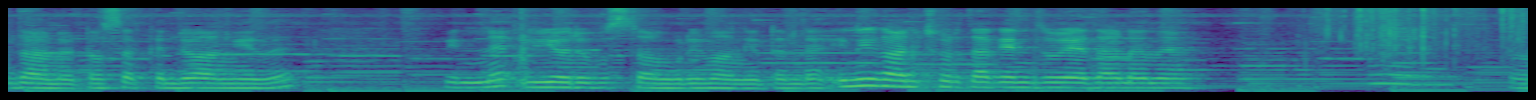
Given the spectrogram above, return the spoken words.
ഇതാണ് കേട്ടോ സെക്കൻഡ് വാങ്ങിയത്. പിന്നെ ഈ ഒരു പുസ്തകം കൂടി വാങ്ങിയിട്ടുണ്ട്. ഇനി കാണിച്ചു കൊടുത്താൽ കെഞ്ചു ഏതാണെന്ന്? ആ.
